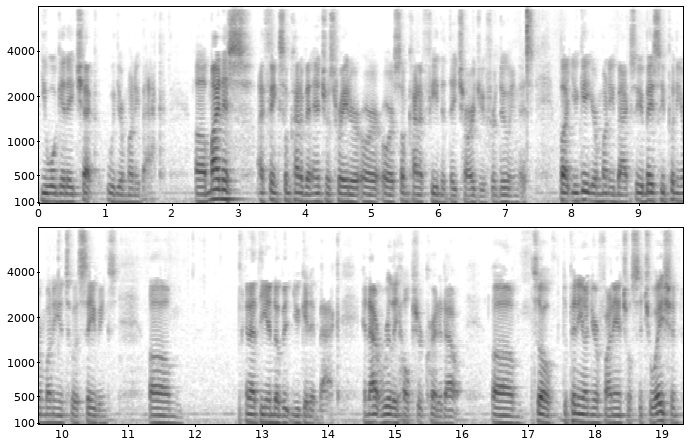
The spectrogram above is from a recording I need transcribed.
you will get a check with your money back. Uh, minus, I think, some kind of an interest rate or, or, or some kind of fee that they charge you for doing this. But you get your money back. So you're basically putting your money into a savings. Um, and at the end of it, you get it back. And that really helps your credit out. Um, so, depending on your financial situation,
